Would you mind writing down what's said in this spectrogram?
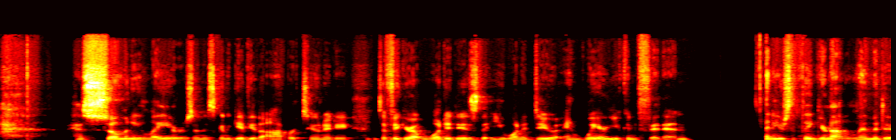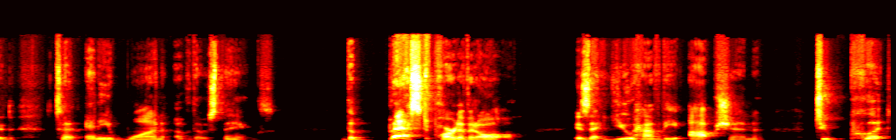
has so many layers and it's going to give you the opportunity to mm-hmm. figure out what it is that you want to do and where you can fit in. And here's the thing you're not limited to any one of those things. The best part of it all is that you have the option to put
